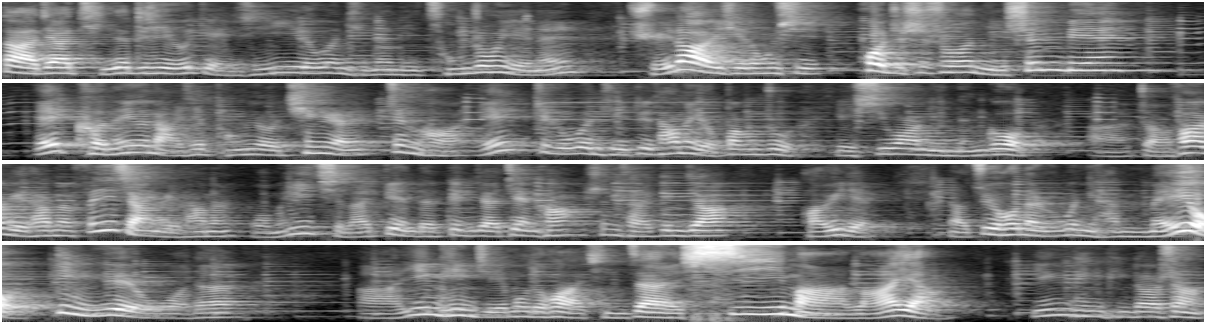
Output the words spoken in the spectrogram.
大家提的这些有典型意义的问题呢，你从中也能学到一些东西，或者是说你身边，哎，可能有哪些朋友、亲人正好，哎，这个问题对他们有帮助，也希望你能够啊转发给他们，分享给他们，我们一起来变得更加健康，身材更加好一点。那最后呢，如果你还没有订阅我的啊音频节目的话，请在喜马拉雅音频频道上。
